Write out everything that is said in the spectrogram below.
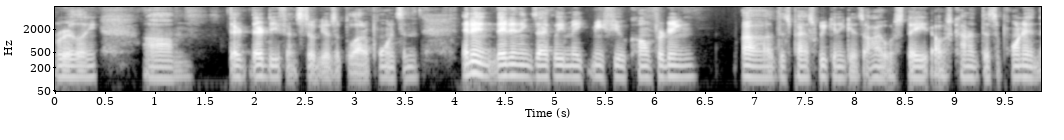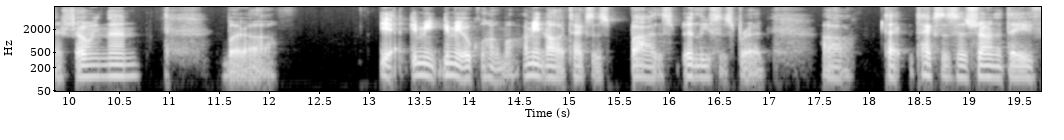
Really, um, their their defense still gives up a lot of points, and they didn't they didn't exactly make me feel comforting. Uh, this past weekend against Iowa State, I was kind of disappointed in their showing then. But uh, yeah, give me give me Oklahoma. I mean, uh, Texas by this, at least the spread. Uh, te- Texas has shown that they've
